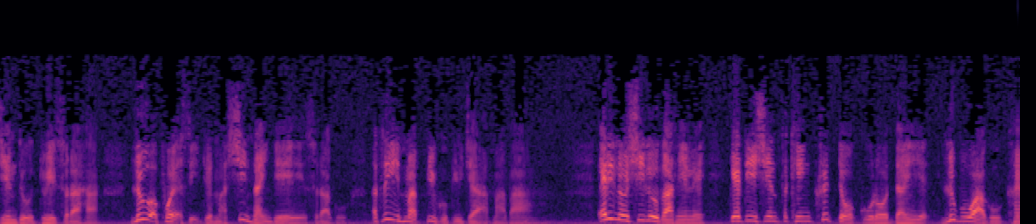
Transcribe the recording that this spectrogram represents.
ခြင်းတို့တွေဆိုတာဟာလူအဖွဲ့အစည်းအတွင်းမှာရှိနိုင်တယ်ဆိုတာကိုအသိအမှတ်ပြုကိုပြုကြရမှာပါ အဲ့ဒီလိုရှိလို့သာလျှင်လေကယ်တင်ရှင်သခင်ခရစ်တော်ကိုယ်တော်တိုင်ရဲ့လူဘဝကိုခံ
